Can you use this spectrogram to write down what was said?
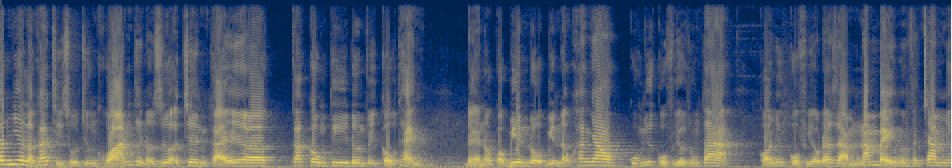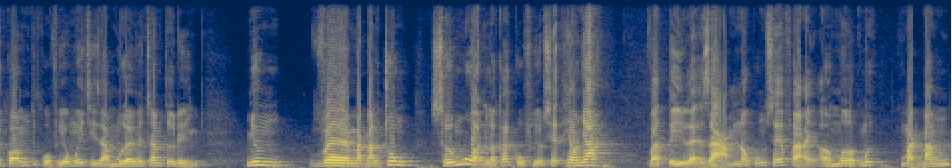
Tất nhiên là các chỉ số chứng khoán thì nó dựa trên cái ờ, các công ty đơn vị cấu thành để nó có biên độ biến động khác nhau cũng như cổ phiếu chúng ta. Có những cổ phiếu đã giảm 5 70% nhưng có những cổ phiếu mới chỉ giảm 10% từ đỉnh. Nhưng về mặt bằng chung, sớm muộn là các cổ phiếu sẽ theo nhau và tỷ lệ giảm nó cũng sẽ phải ở một mức mặt bằng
